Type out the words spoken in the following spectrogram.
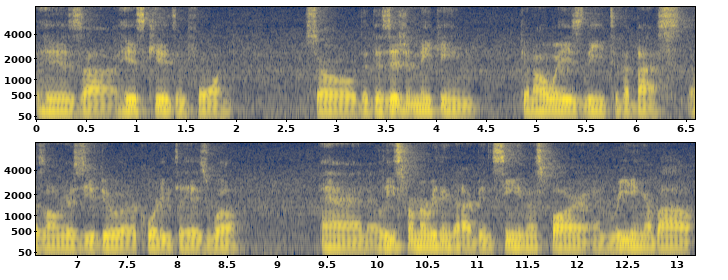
his uh, his kids informed. So the decision making can always lead to the best as long as you do it according to His will. And at least from everything that I've been seeing thus far and reading about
